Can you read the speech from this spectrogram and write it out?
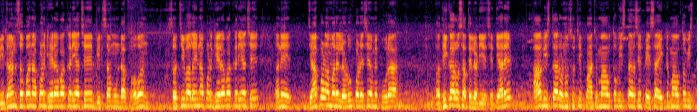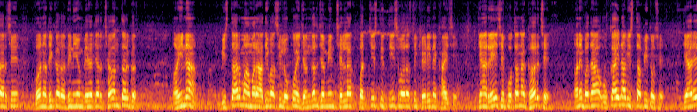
વિધાનસભાના પણ ઘેરાવા કર્યા છે, બિરસા મુંડા ભવન સચિવાલયના પણ ઘેરાવા કર્યા છે, અને જ્યાં પણ અમારે લડવું પડે છે, અમે પૂરા અધિકારો સાથે લડીએ છીએ. ત્યારે આ વિસ્તાર અનુસૂચિ પાંચમાં આવતો વિસ્તાર છે, પૈસા એક્ટમાં આવતો વિસ્તાર છે. વન અધિકાર અધિનિયમ બે અંતર્ગત અહીંના વિસ્તારમાં અમારા આદિવાસી લોકોએ જંગલ જમીન છેલ્લા પચીસથી ત્રીસ વર્ષથી ખેડીને ખાય છે. ત્યાં રહે છે, પોતાના ઘર છે અને બધા ઉકાઈના વિસ્થાપિતો છે. ત્યારે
